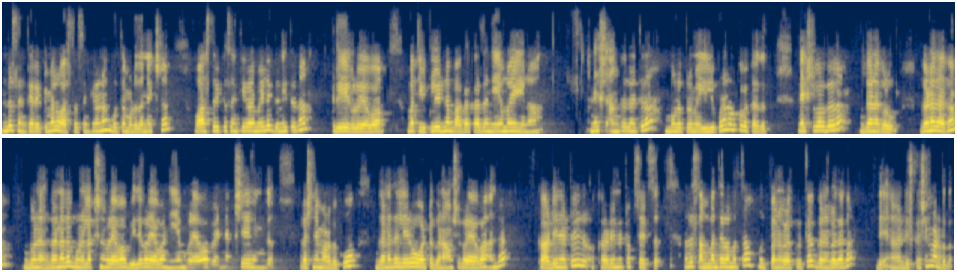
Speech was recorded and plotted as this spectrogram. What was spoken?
ಅಂದ್ರೆ ಸಂಖ್ಯಾ ರೇಖೆ ಮೇಲೆ ವಾಸ್ತವ ಸಂಖ್ಯೆಗಳನ್ನ ಗುರುತ ಮಾಡೋದು. ನೆಕ್ಸ್ಟ್ ವಾಸ್ತವಿಕ ಸಂಖ್ಯೆಗಳ ಮೇಲೆ ಗಣಿತದ ಕ್ರಿಯೆಗಳು ಯಾವ? ಮತ್ತೆ ಯುಕ್ಲಿಡ್ನ ಭಾಗಾಕಾರದ ನಿಯಮ ಏನ? ನೆಕ್ಸ್ಟ್ ಅಂಕಗಣಿತದ ಮೂಲ ಪ್ರಮೇಯ ಇಲ್ಲಿ ಕೂಡ ನೋಡ್ಕೋಬೇಕಾಗತ್ತೆ. ನೆಕ್ಸ್ಟ್ ಬರೋದ್ರ ಗಣಗಳು. ಗಣದಾಗ ಗುಣ, ಗಣದ ಗುಣಲಕ್ಷಣಗಳು ಯಾವ? ವಿಧಗಳು ಯಾವ? ನಿಯಮಗಳು ಯಾವ? ವ್ಯಣ್ಯಕ್ಷೆ ಹೆಂಗ ರಚನೆ ಮಾಡ್ಬೇಕು? ಗಣದಲ್ಲಿರುವ ಒಟ್ಟು ಗಣಾಂಶಗಳು ಯಾವ? ಅಂದ್ರೆ ಕಾರ್ಡಿನೇಟ್ ಕಾರ್ಡಿನೇಟ್ ಆಫ್ ಸೆಟ್ಸ್ ಅಂದ್ರೆ ಸಂಬಂಧಗಳ ಮತ್ತು ಉತ್ಪನ್ನಗಳ ಕುರಿತ ಗಣಗಳದಾಗ ಡಿಸ್ಕಷನ್ ಮಾಡ್ಬೇಕು.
